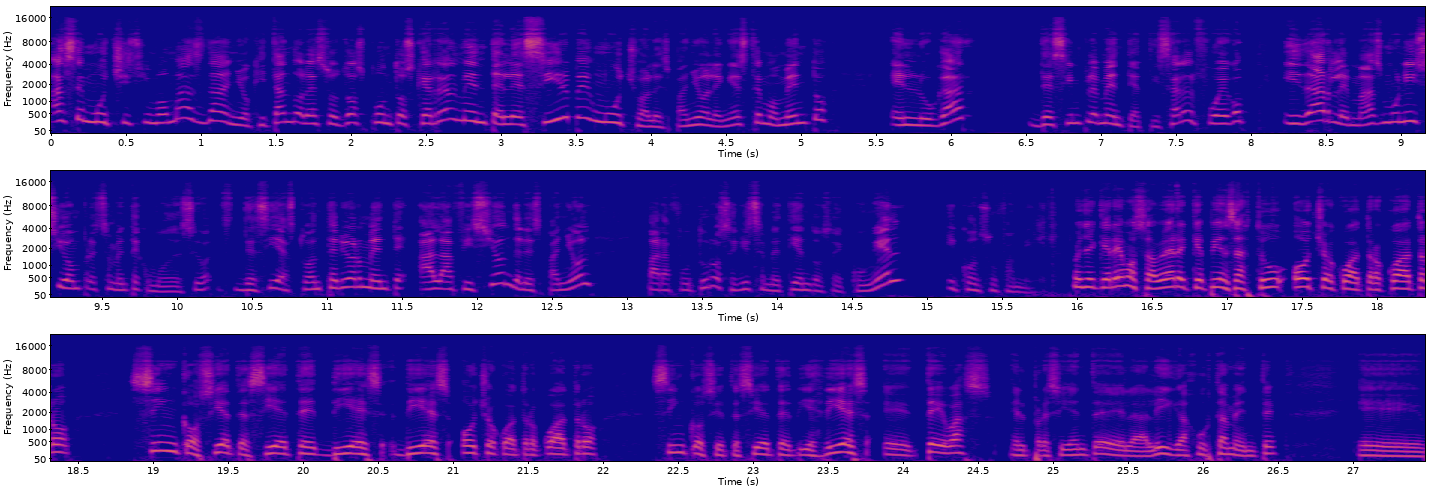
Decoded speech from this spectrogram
Hace muchísimo más daño quitándole esos dos puntos que realmente le sirven mucho al español en este momento, en lugar de simplemente atizar el fuego y darle más munición, precisamente como decías tú anteriormente, a la afición del español para futuro seguirse metiéndose con él y con su familia. Oye, queremos saber qué piensas tú. 844-577-1010. 844-577-1010. Eh, Tebas, el presidente de la liga, justamente, eh,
